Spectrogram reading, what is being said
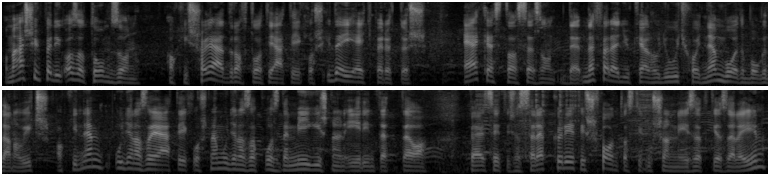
A másik pedig az a Thomson, aki saját draftolt játékos, idei 1 per 5 elkezdte a szezon, de ne felejtjük el, hogy úgy, hogy nem volt Bogdanovics, aki nem ugyanaz a játékos, nem ugyanaz a poszt, de mégis nagyon érintette a percét és a szerepkörét, és fantasztikusan nézett ki az elején,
